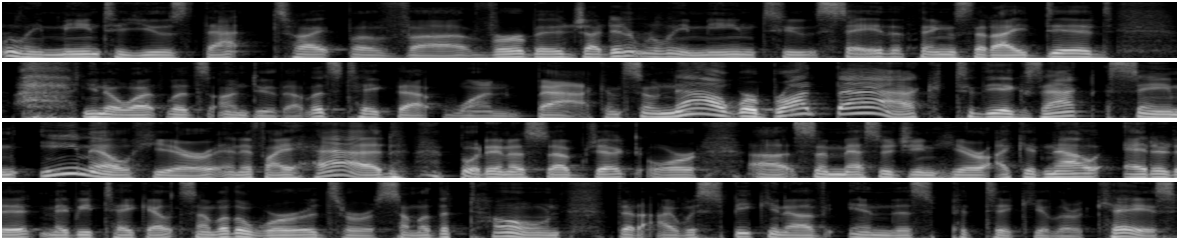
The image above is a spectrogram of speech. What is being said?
really mean to use that type of uh, verbiage. I didn't really mean to say the things that I did. You know what? Let's undo that. Let's take that one back. And so now we're brought back to the exact same email here. And if I had put in a subject or uh, some messaging here, I could now edit it, maybe take out some of the words or some of the tone that I was speaking of in this particular case.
